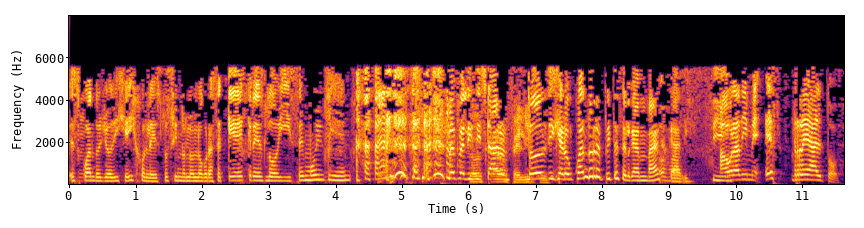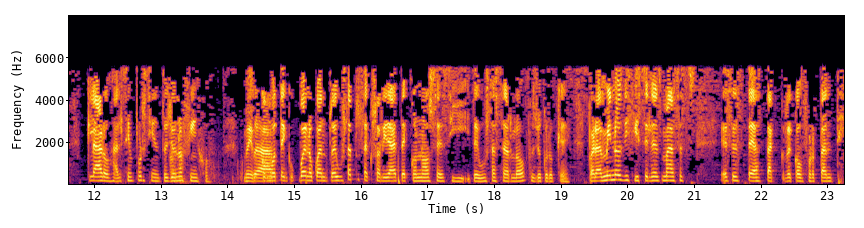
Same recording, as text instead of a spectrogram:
Es cuando yo dije, híjole, esto sí no lo logro hacer. ¿Qué crees? Lo hice muy bien. me felicitaron. Todos dijeron, ¿cuándo repites el gangbang. Gali? Sí. ahora dime es real todo Claro, al 100%, yo no finjo. Me- O sea- como te- bueno, cuando te gusta tu sexualidad, te conoces y, y te gusta hacerlo, pues yo creo que para mí no es difícil, es más, es, es este hasta reconfortante.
